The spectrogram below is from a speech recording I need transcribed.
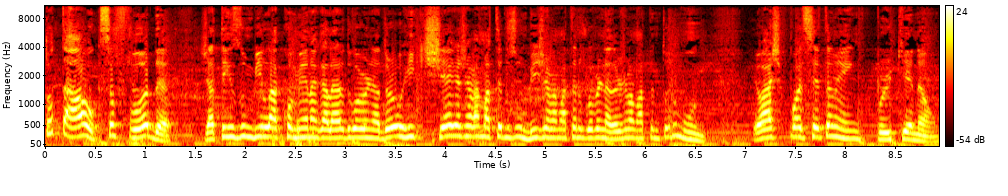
total, que se foda. Já tem zumbi lá comendo a galera do governador, o Rick chega, já vai matando zumbi, já vai matando o governador, já vai matando todo mundo. Eu acho que pode ser também, por que não?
